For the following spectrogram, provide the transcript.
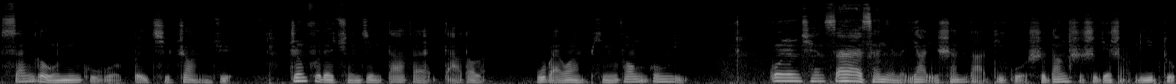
三个文明古国被其占据，征服的全境大概达到了五百万平方公里。公元前三二三年的亚历山大帝国是当时世界上领土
